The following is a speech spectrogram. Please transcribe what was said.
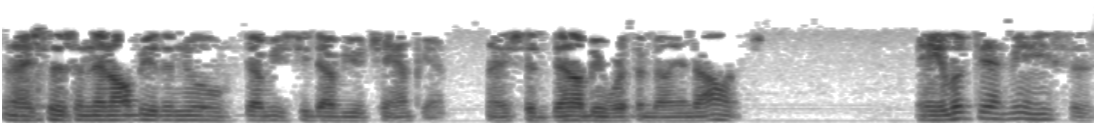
And I says, and then I'll be the new WCW champion. And I said, then I'll be worth a million dollars. And he looked at me and he says,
